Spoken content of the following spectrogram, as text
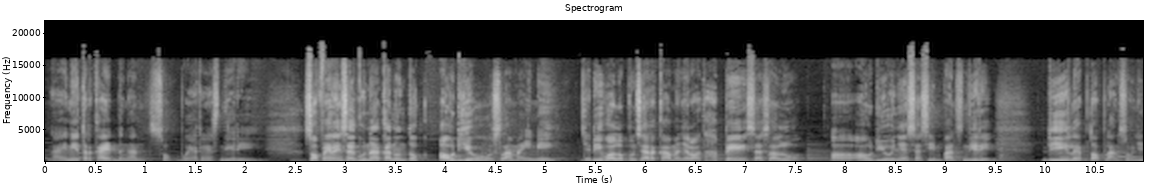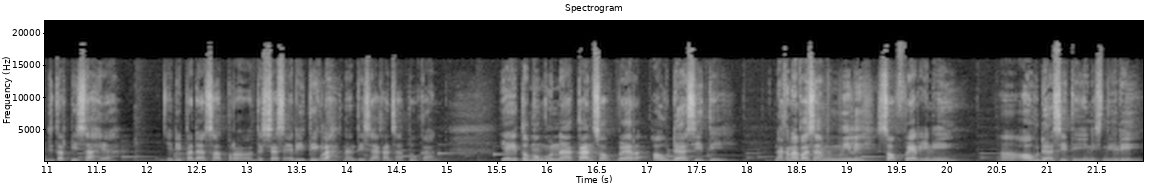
Nah, ini terkait dengan softwarenya sendiri. Software yang saya gunakan untuk audio selama ini, jadi walaupun saya rekamannya lewat HP, saya selalu uh, audionya saya simpan sendiri di laptop langsung. Jadi terpisah ya. Jadi pada saat proses editing lah nanti saya akan satukan. Yaitu menggunakan software Audacity. Nah kenapa saya memilih software ini uh, Audacity ini sendiri?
